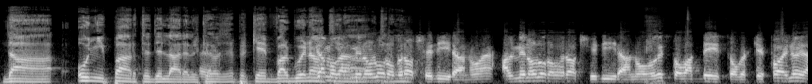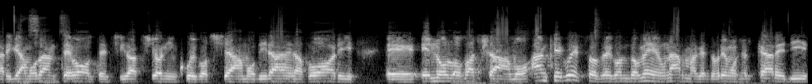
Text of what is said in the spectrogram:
da ogni parte dell'area perché, eh. perché Valbuena diciamo che almeno loro però ci tirano eh? almeno loro però ci tirano questo va detto perché poi noi arriviamo tante volte in situazioni in cui possiamo tirare da fuori e, e non lo facciamo anche questo secondo me è un'arma che dovremo cercare di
